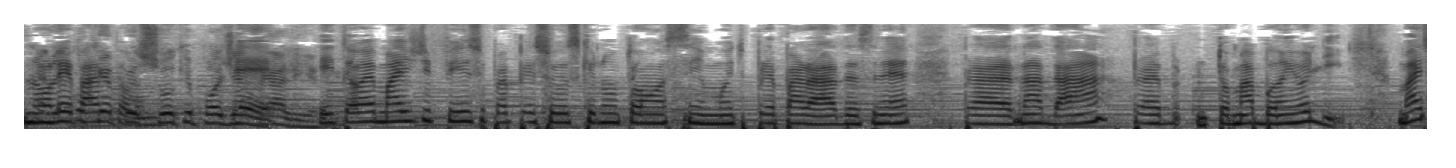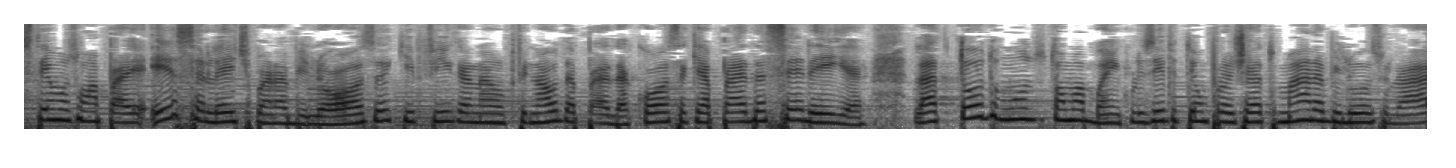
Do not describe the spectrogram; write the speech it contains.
não é levar qualquer tom. pessoa que pode é, ali. Né? Então é mais difícil para pessoas que não estão assim muito preparadas, né, para nadar, para tomar banho ali. Mas temos uma praia excelente, maravilhosa, que fica no final da Praia da Costa, que é a Praia da Sereia. Lá todo mundo toma banho, inclusive tem um projeto maravilhoso lá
